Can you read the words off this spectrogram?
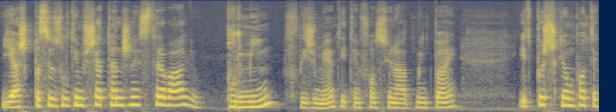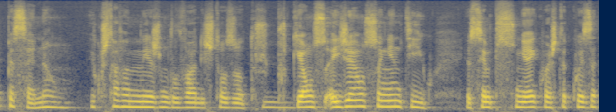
E acho que passei os últimos sete anos nesse trabalho. Por mim, felizmente, e tem funcionado muito bem. E depois cheguei a um ponto em que pensei, não, eu gostava mesmo de levar isto aos outros, porque é um, aí já é um sonho antigo. Eu sempre sonhei com esta coisa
